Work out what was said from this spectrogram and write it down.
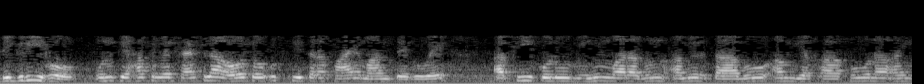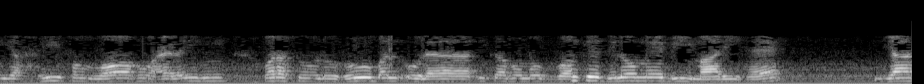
ڈگری ہو، ان کے حق میں فیصلہ ہو، تو اس کی طرف آئے مانتے ہوئے افی قلوبہم مرض امر تابو ام یخافون ان بل هم الظالمون۔ کے دلوں میں بیماری ہے یا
